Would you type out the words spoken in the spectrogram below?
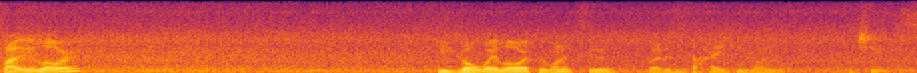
Slightly lower. He could go way lower if he wanted to, but this is the height he wanted to choose.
